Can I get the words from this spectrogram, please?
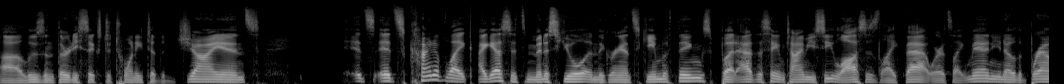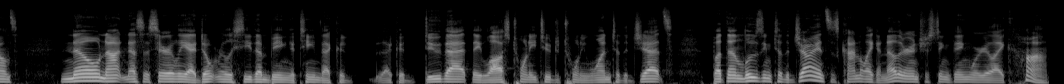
uh, losing 36 to 20 to the Giants it's it's kind of like I guess it's minuscule in the grand scheme of things, but at the same time you see losses like that where it's like, man, you know, the Browns no, not necessarily. I don't really see them being a team that could that could do that. They lost 22 to 21 to the Jets, but then losing to the Giants is kind of like another interesting thing where you're like, "Huh.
